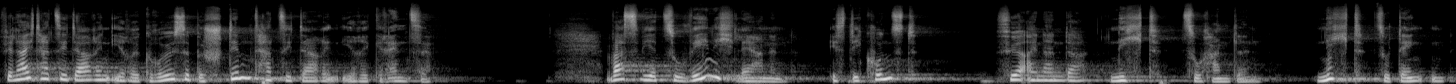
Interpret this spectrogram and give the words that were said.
Vielleicht hat sie darin ihre Größe, bestimmt hat sie darin ihre Grenze. Was wir zu wenig lernen, ist die Kunst, füreinander nicht zu handeln, nicht zu denken,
